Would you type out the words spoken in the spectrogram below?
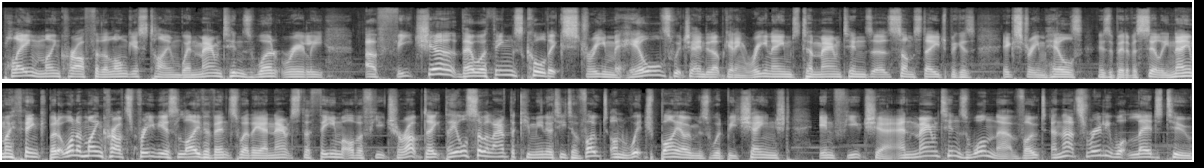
playing Minecraft for the longest time when mountains weren't really a feature. There were things called Extreme Hills, which ended up getting renamed to Mountains at some stage because Extreme Hills is a bit of a silly name, I think. But at one of Minecraft's previous live events where they announced the theme of a future update, they also allowed the community to vote on which biomes would be changed in future, and Mountains won that vote, and that's really what led to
